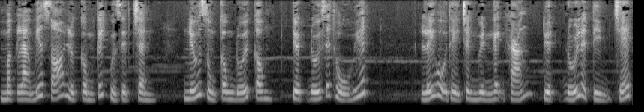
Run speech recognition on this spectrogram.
Mặc lang biết rõ lực công kích của Diệp Trần. Nếu dùng công đối công, Tuyệt đối sẽ thổ huyết. Lấy hộ thể Trần Nguyên ngạnh kháng, Tuyệt đối là tìm chết.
